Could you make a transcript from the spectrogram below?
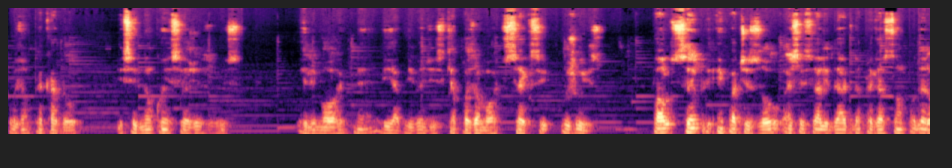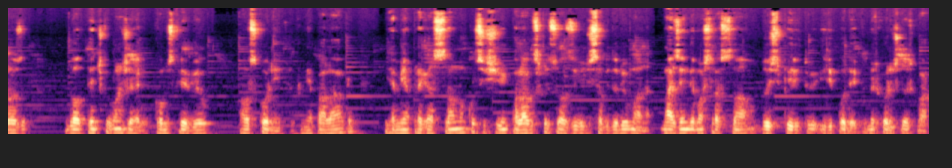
pois é um pecador e se ele não conhecer Jesus, ele morre, né? e a Bíblia diz que após a morte segue-se o juízo. Paulo sempre enfatizou a essencialidade da pregação poderosa do autêntico Evangelho, como escreveu aos Coríntios. Minha palavra e a minha pregação não consistiam em palavras persuasivas de sabedoria humana, mas em demonstração do Espírito e de poder. 1 Coríntios 2,4.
